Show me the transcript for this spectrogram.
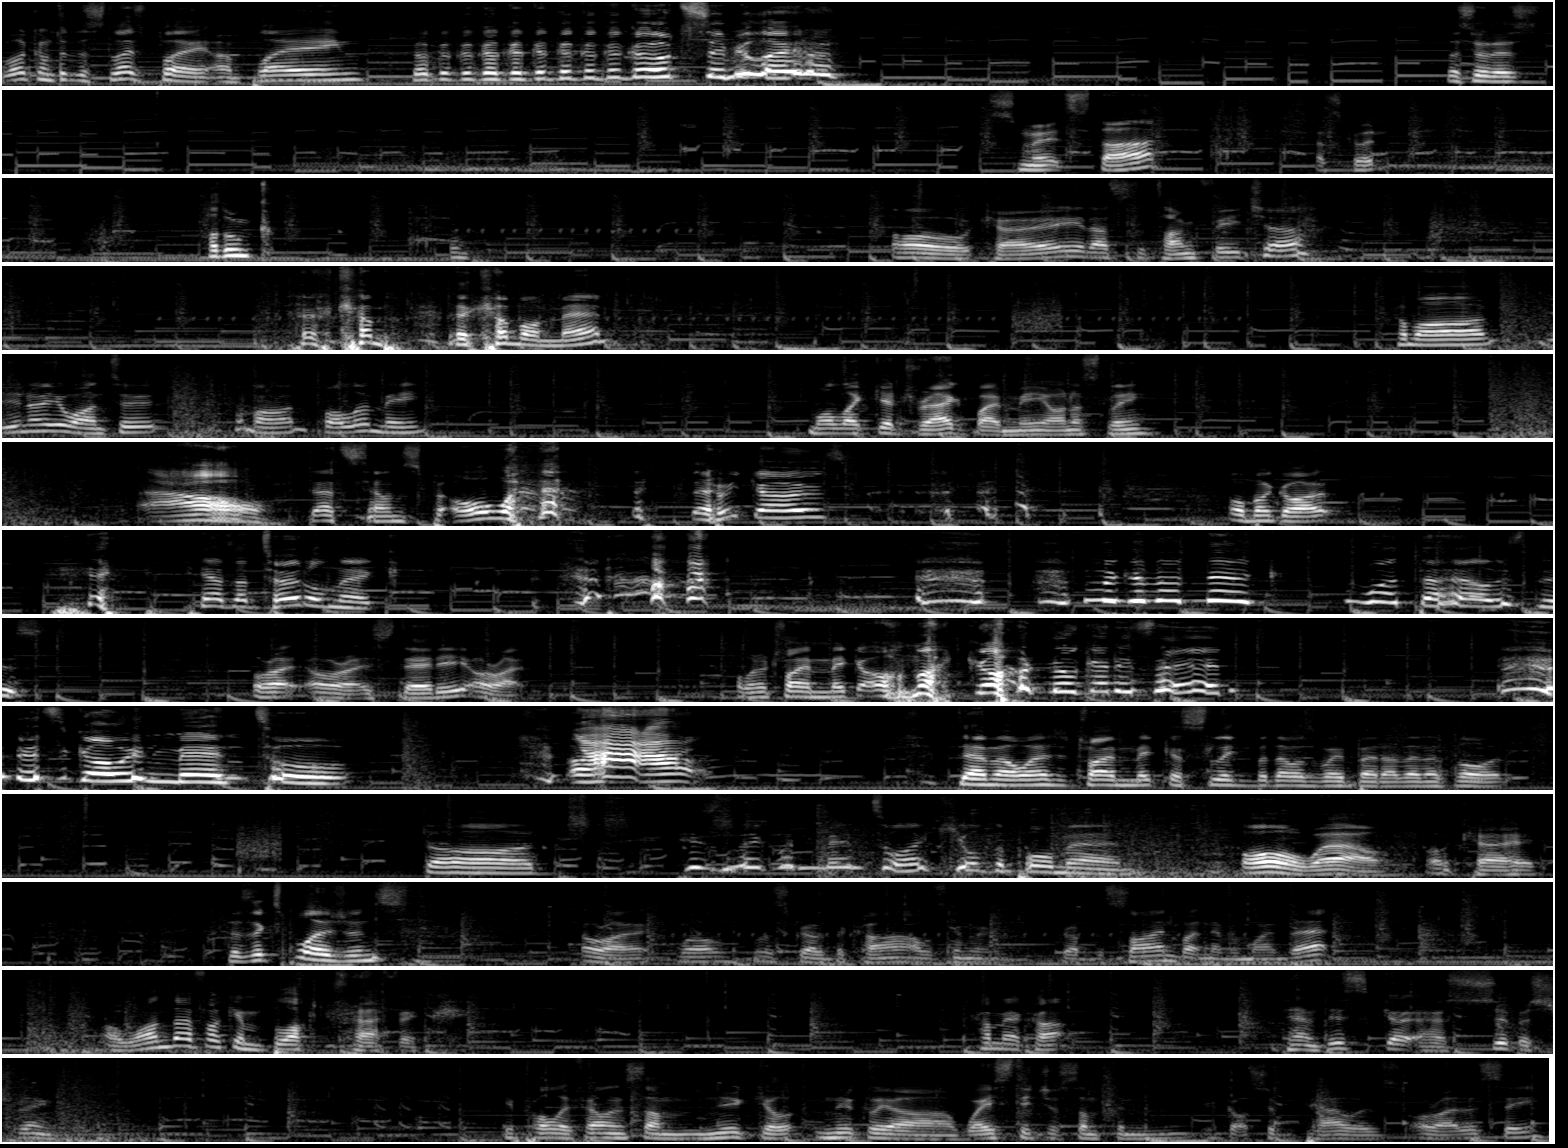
Welcome to this Let's Play. I'm playing Go Go Go Go Go Go Go Go Go Goat Simulator. Let's do this. Smooth start. That's good. Hadunk. Okay, that's the tongue feature. come, come on, man. Come on. You know you want to. Come on, follow me. More like get dragged by me, honestly. Ow! That sounds... Oh, there he goes. oh my god. he has a turtleneck. Look at that neck. What the hell is this? Alright, alright, steady, alright. I want to try and make it. Oh my god, look at his head. It's going mental. Ah! Damn, it, I wanted to try and make a sling, but that was way better than I thought. God, his neck went mental. I killed the poor man. Oh, wow. Okay. There's explosions. Alright, well, let's grab the car. I was gonna grab the sign, but never mind that. I wonder if I can block traffic. Come here, car. Damn, this goat has super strength. He probably fell in some nuclear nuclear wastage or something. He got superpowers. Alright, let's see.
